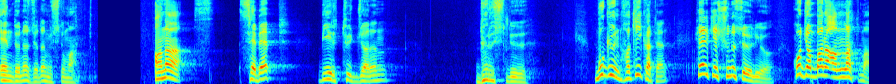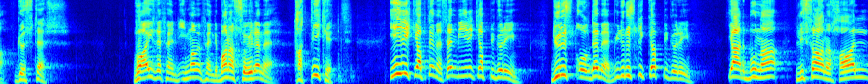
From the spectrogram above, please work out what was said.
Endonezya'da Müslüman. Ana sebep bir tüccarın dürüstlüğü. Bugün hakikaten herkes şunu söylüyor. Hocam bana anlatma, göster. Vaiz efendi, imam efendi bana söyleme, tatbik et. İyilik yap deme, sen bir iyilik yap bir göreyim. Dürüst ol deme, bir dürüstlük yap bir göreyim. Yani buna lisanı hal,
